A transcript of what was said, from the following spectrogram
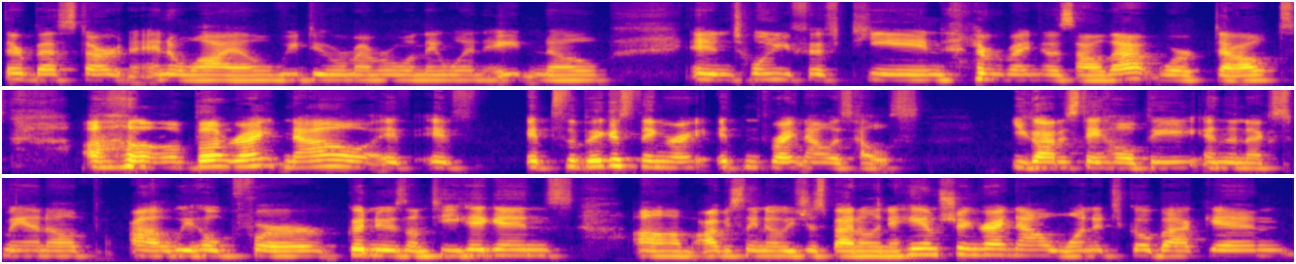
their best start in a while. We do remember when they went 8 0 in 2015. Everybody knows how that worked out. Uh, but right now, if, if it's the biggest thing right it, right now is health. You got to stay healthy and the next man up. Uh, we hope for good news on Tee Higgins. Um, obviously, know he's just battling a hamstring right now. Wanted to go back in.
